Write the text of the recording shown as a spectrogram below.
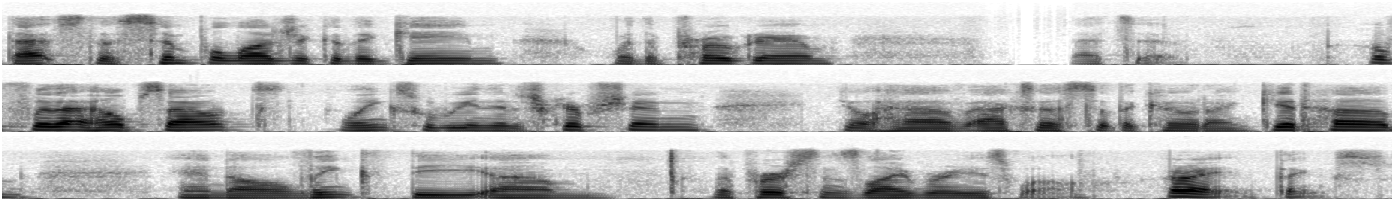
That's the simple logic of the game or the program. That's it. Hopefully that helps out. Links will be in the description. You'll have access to the code on GitHub, and I'll link the um, the person's library as well. All right, thanks.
